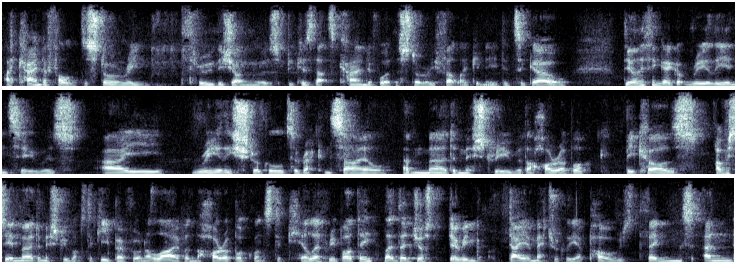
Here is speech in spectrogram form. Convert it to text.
I kind of followed the story through the genres because that's kind of where the story felt like it needed to go. The only thing I got really into was I really struggle to reconcile a murder mystery with a horror book because obviously a murder mystery wants to keep everyone alive and the horror book wants to kill everybody. Like they're just doing diametrically opposed things and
